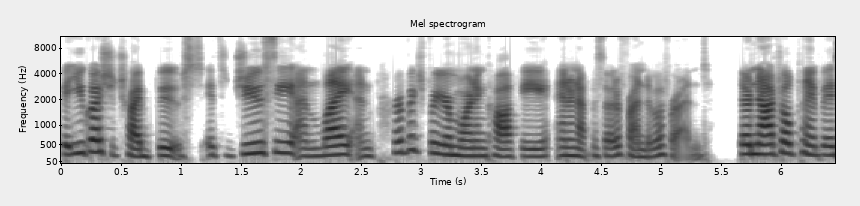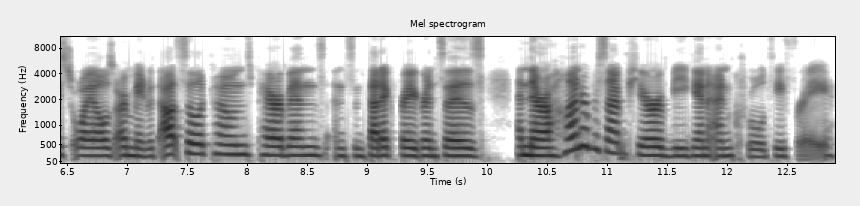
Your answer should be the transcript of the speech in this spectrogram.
But you guys should try Boost. It's juicy and light and perfect for your morning coffee and an episode of Friend of a Friend. Their natural plant based oils are made without silicones, parabens, and synthetic fragrances, and they're 100% pure, vegan, and cruelty free.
